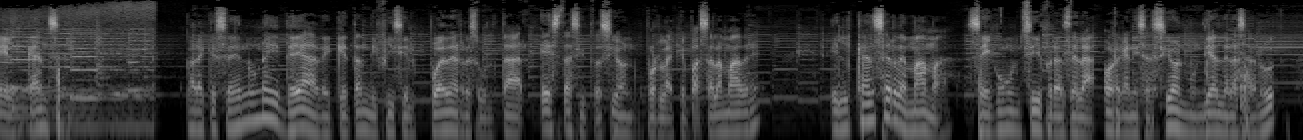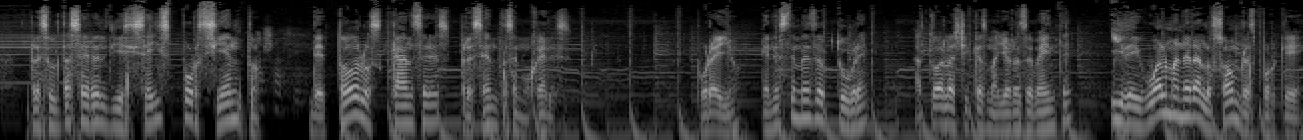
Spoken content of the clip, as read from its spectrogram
el cáncer. Para que se den una idea de qué tan difícil puede resultar esta situación por la que pasa la madre, el cáncer de mama, según cifras de la Organización Mundial de la Salud, resulta ser el 16% de todos los cánceres presentes en mujeres. Por ello, en este mes de octubre, a todas las chicas mayores de 20 y de igual manera a los hombres, porque,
